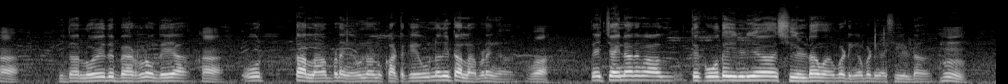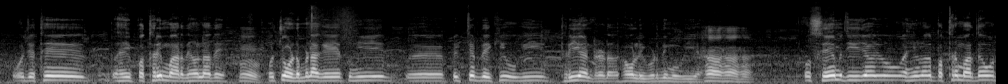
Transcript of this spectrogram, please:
ਹਾਂ। ਜਿੱਦਾਂ ਲੋਹੇ ਦੇ ਬੈਰਲ ਹੁੰਦੇ ਆ ਹਾਂ। ਉਹ ਢਾਲਾਂ ਬਣਾਈਆਂ ਉਹਨਾਂ ਨੂੰ ਕੱਟ ਕੇ ਉਹਨਾਂ ਦੀ ਢਾਲਾਂ ਬਣਾਈਆਂ। ਵਾਹ। ਤੇ ਚਾਈਨਾ ਦੇ ਵਾਲ ਤੇ ਕੋਲ ਤੇ ਜਿਹੜੀਆਂ ਸ਼ੀਲਡਾਂ ਵਾ ਵੱਡੀਆਂ ਵੱਡੀਆਂ ਸ਼ੀਲਡਾਂ। ਹੂੰ। ਉਹ ਜਿੱਥੇ ਅਸੀਂ ਪੱਥਰ ਹੀ ਮਾਰਦੇ ਹਾਂ ਉਹਨਾਂ ਤੇ ਉਹ ਝੁੰਡ ਬਣਾ ਕੇ ਤੁਸੀਂ ਪਿਕਚਰ ਦੇਖੀ ਹੋਊਗੀ 300 ਹਾਲੀਵੁੱਡ ਦੀ ਮੂਵੀ ਆ। ਹਾਂ ਹਾਂ ਹਾਂ। ਉਹ ਸੇਮ ਚੀਜ਼ ਆ ਜੋ ਅਸੀਂ ਉਹਨਾਂ ਦੇ ਪੱਥਰ ਮਾਰਦੇ ਉਹ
